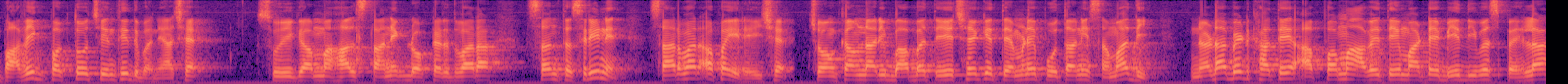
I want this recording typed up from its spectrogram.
ભાવિક ભક્તો ચિંતિત બન્યા છે. સુઈગામમાં હાલ સ્થાનિક ડોક્ટર દ્વારા સંત શ્રીને સારવાર અપાઈ રહી છે. ચોંકાવનારી બાબત એ છે કે તેમણે પોતાની સમાધિ નડાબેટ ખાતે આપવામાં આવે તે માટે બે દિવસ પહેલા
